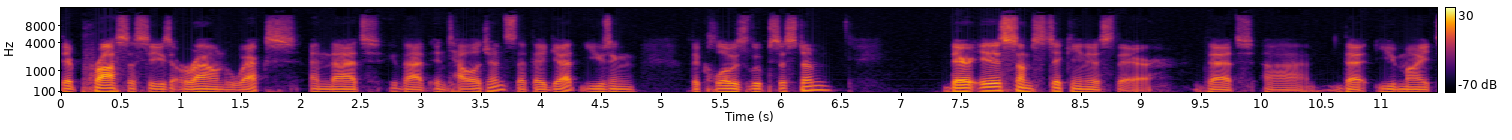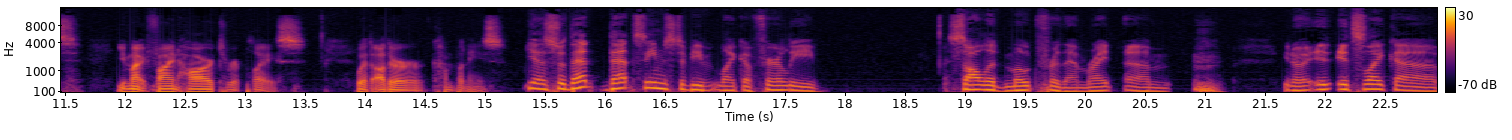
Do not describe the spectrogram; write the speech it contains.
their processes around Wex and that that intelligence that they get using the closed loop system, there is some stickiness there that uh, that you might you might find hard to replace with other companies. Yeah, so that that seems to be like a fairly solid moat for them, right? Um, you know, it, it's like uh,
